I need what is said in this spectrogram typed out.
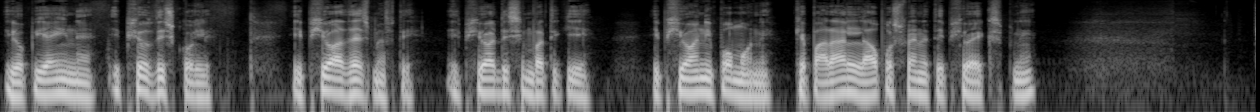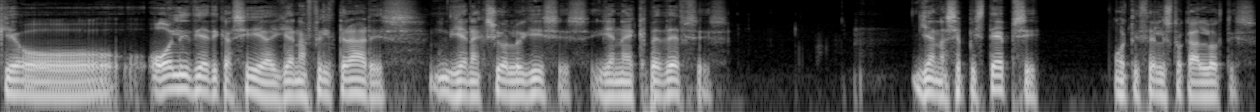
η οποία είναι η πιο δύσκολη, η πιο αδέσμευτη, η πιο αντισυμβατική, η πιο ανυπόμονη και παράλληλα όπως φαίνεται η πιο έξυπνη και ο, όλη η διαδικασία για να φιλτράρεις, για να αξιολογήσεις, για να εκπαιδεύσεις, για να σε πιστέψει ότι θέλεις το καλό της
